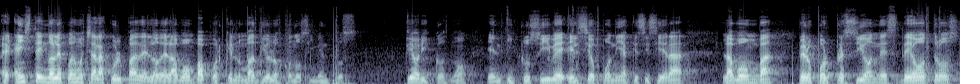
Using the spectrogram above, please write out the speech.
Einstein no le podemos echar la culpa de lo de la bomba porque él nomás dio los conocimientos teóricos, ¿no? inclusive él se oponía que se hiciera la bomba, pero por presiones de otros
